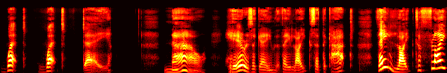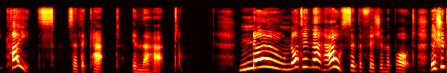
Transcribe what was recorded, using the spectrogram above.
wet, wet day. Now, here is a game that they like, said the cat. They like to fly kites, said the cat in the hat. No, not in the house, said the fish in the pot. They should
